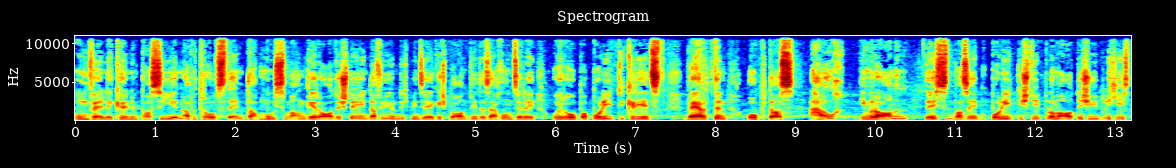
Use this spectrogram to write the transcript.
Unfälle können passieren, aber trotzdem, da muss man gerade stehen dafür und ich bin sehr gespannt, wie das auch unsere Europapolitiker jetzt werten, ob das auch im Rahmen dessen, was eben politisch-diplomatisch üblich ist,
